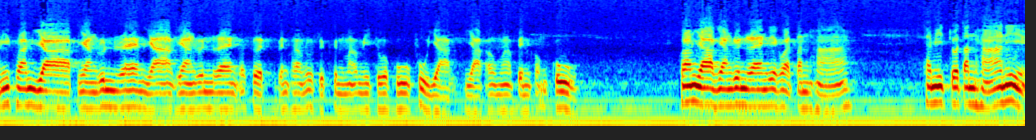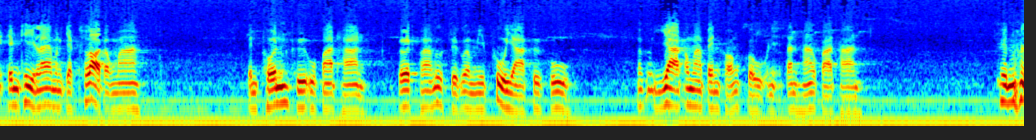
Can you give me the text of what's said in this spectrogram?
มีความอยากอย่างรุนแรง อยากอย่างรุนแรงก็เกิดเป็นความรู้สึกขึ้นมามีตัวกูผู้อยากอยากเอามาเป็นของกู ความอยากอย่างรุนแรงเรียกว่าตัณหา ถ้ามีตัวตัณหานี่เต็มที่แล้วมันจะคลอดออกมา เป็นผลคืออุปาทาน เกิดความรู้สึกว่ามีผู้อยากคือกู แล้วก็อยากเอามาเป็นของกูนี่ตัณหาปาทาน ขึ้นมา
